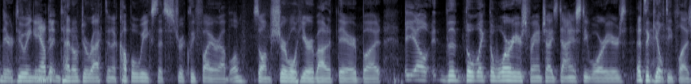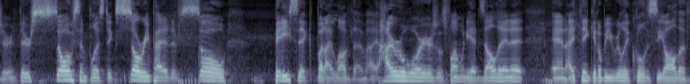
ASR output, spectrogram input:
They're doing a Nailed it. Nintendo Direct in a couple weeks that's strictly Fire Emblem, so I'm sure we'll hear about it there. But you know, the the like the Warriors franchise, Dynasty Warriors, that's a guilty pleasure. They're so simplistic, so repetitive, so basic, but I love them. I, Hyrule Warriors was fun when you had Zelda in it, and I think it'll be really cool to see all the.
